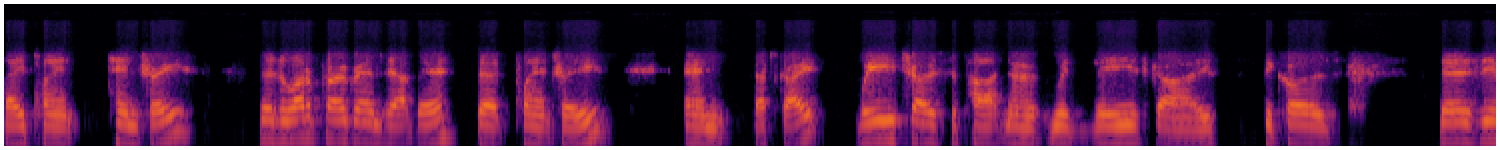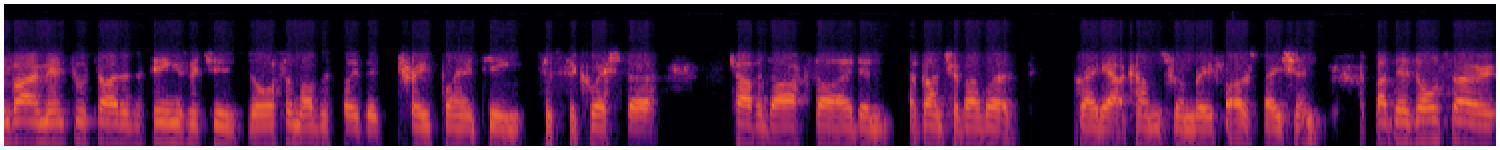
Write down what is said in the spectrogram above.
they plant 10 trees. There's a lot of programs out there that plant trees, and that's great. We chose to partner with these guys because there's the environmental side of the things, which is awesome. Obviously, the tree planting to sequester carbon dioxide and a bunch of other great outcomes from reforestation. But there's also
